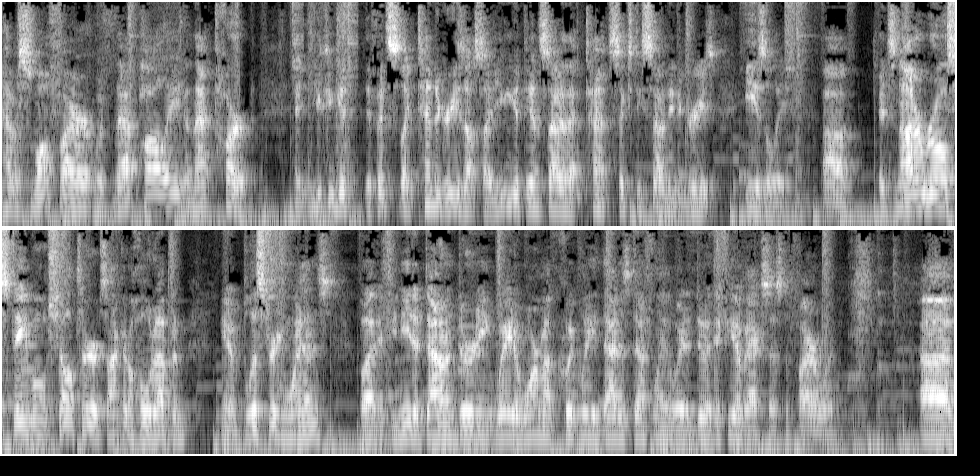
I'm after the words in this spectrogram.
have a small fire with that poly and that tarp, and you can get, if it's like 10 degrees outside, you can get the inside of that tent 60, 70 degrees easily. Uh, it's not a real stable shelter. It's not gonna hold up and you know, blistering winds. But if you need a down and dirty way to warm up quickly, that is definitely the way to do it if you have access to firewood. Uh,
